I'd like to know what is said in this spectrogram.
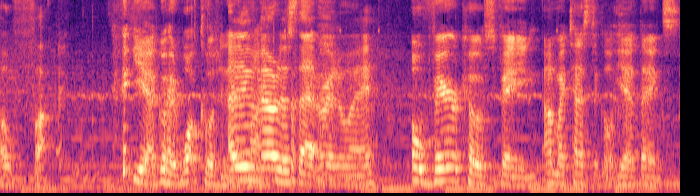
Oh fuck! yeah, go ahead. Walk closer to that. I didn't mine. notice that right away. Oh, varicose vein on my testicle. Yeah, thanks.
